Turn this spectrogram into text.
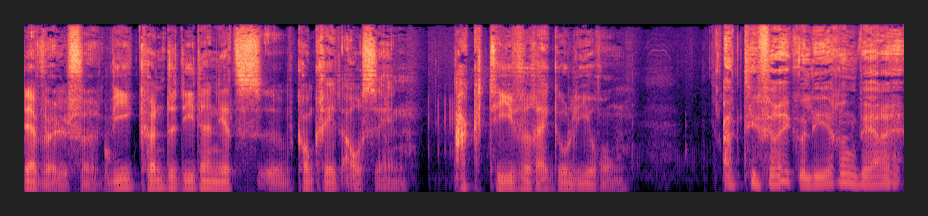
der Wölfe. Wie könnte die denn jetzt äh, konkret aussehen? Aktive Regulierung. Aktive Regulierung wäre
